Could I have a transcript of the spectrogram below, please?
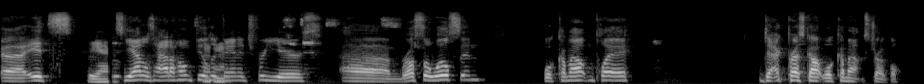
Uh, it's yeah. Seattle's had a home field Mhm. advantage for years. Um, Russell Wilson will come out and play. Dak Prescott will come out and struggle,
